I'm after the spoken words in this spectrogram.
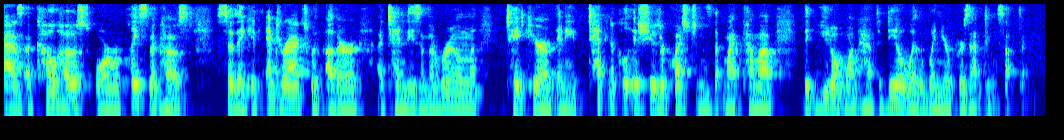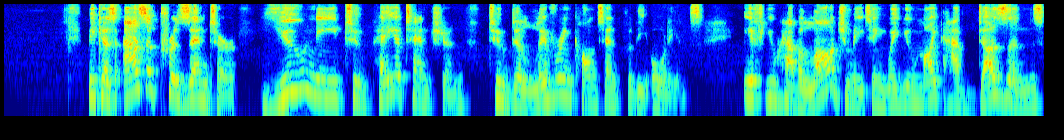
as a co-host or replacement host so they can interact with other attendees in the room, take care of any technical issues or questions that might come up that you don't want to have to deal with when you're presenting something. Because as a presenter, you need to pay attention to delivering content for the audience. If you have a large meeting where you might have dozens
